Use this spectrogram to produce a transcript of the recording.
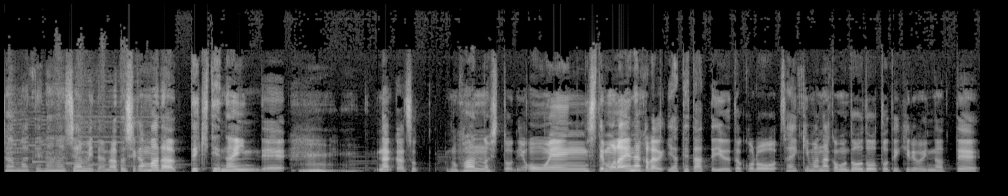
頑張って奈々ちゃん」みたいな私がまだできてないんでうん、なんかそのファンの人に応援してもらいながらやってたっていうところを最近はなんかもう堂々とできるようになって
